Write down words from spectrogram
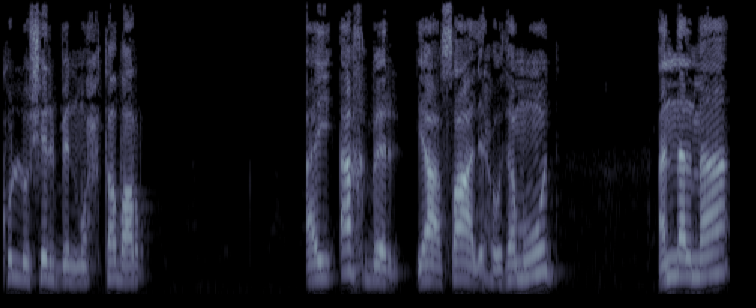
كل شرب محتضر. أي أخبر يا صالح ثمود أن الماء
